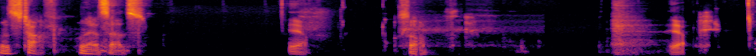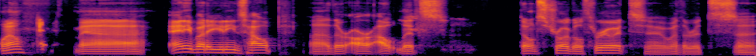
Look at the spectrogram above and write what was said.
it's tough in that sense Yeah. so Yeah. Well, uh, anybody who needs help, uh, there are outlets. Don't struggle through it, uh, whether it's uh,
